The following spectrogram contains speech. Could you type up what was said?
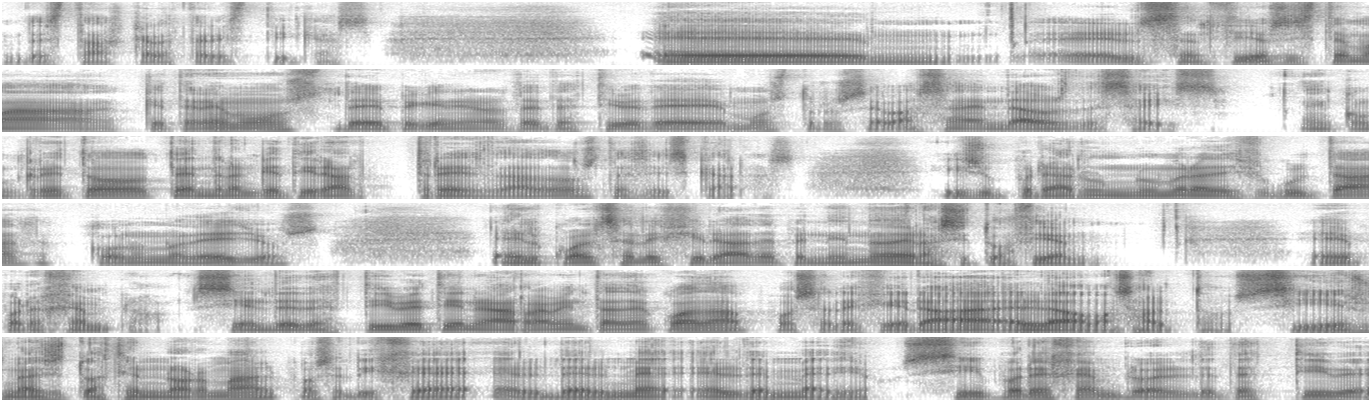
de, estas características. El sencillo sistema que tenemos de pequeños detectives de monstruos se basa en dados de 6. En concreto, tendrán que tirar 3 dados de 6 caras y superar un número de dificultad con uno de ellos, el cual se elegirá dependiendo de la situación. Eh, por ejemplo, si el detective tiene la herramienta adecuada, pues elegirá el dado más alto. Si es una situación normal, pues elige el del, el del medio. Si, por ejemplo, el detective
